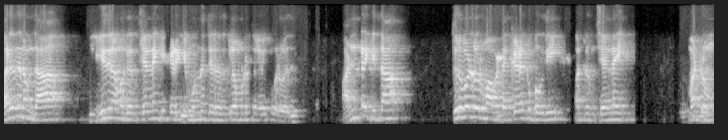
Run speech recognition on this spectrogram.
மறுதினம் தான் இது நமக்கு சென்னைக்கு கிடைக்கும் முன்னூத்தி இருபது கிலோமீட்டர் தொலைவுக்கு வருவது. அன்றைக்கு தான் திருவள்ளூர் மாவட்ட கிழக்கு பகுதி மற்றும் சென்னை மற்றும்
